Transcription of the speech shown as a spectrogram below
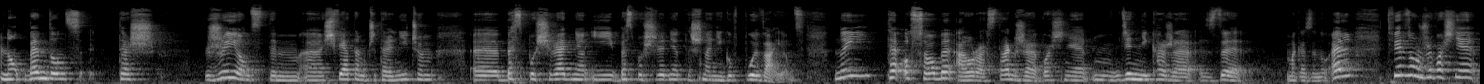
no, będąc też żyjąc tym e, światem czytelniczym e, bezpośrednio i bezpośrednio też na niego wpływając. No i te osoby oraz także właśnie mm, dziennikarze z magazynu L twierdzą, że właśnie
